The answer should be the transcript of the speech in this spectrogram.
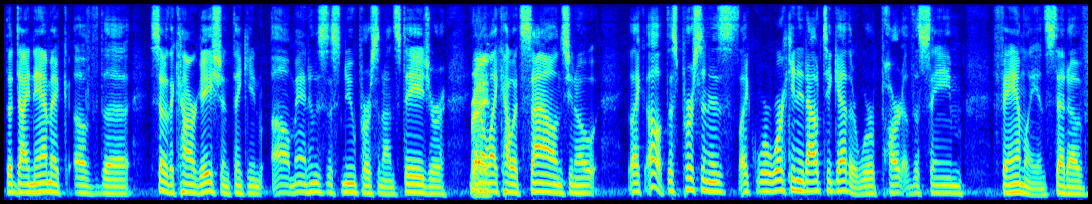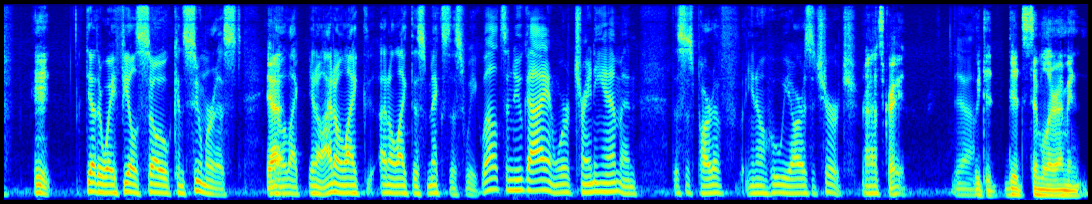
the dynamic of the set of the congregation thinking, oh man, who's this new person on stage? Or right. I don't like how it sounds, you know, like, oh, this person is like, we're working it out together. We're part of the same family instead of hmm. the other way feels so consumerist. Yeah. You know, like, you know, I don't like, I don't like this mix this week. Well, it's a new guy and we're training him and this is part of, you know, who we are as a church. that's great. Yeah. We did did similar. I mean,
